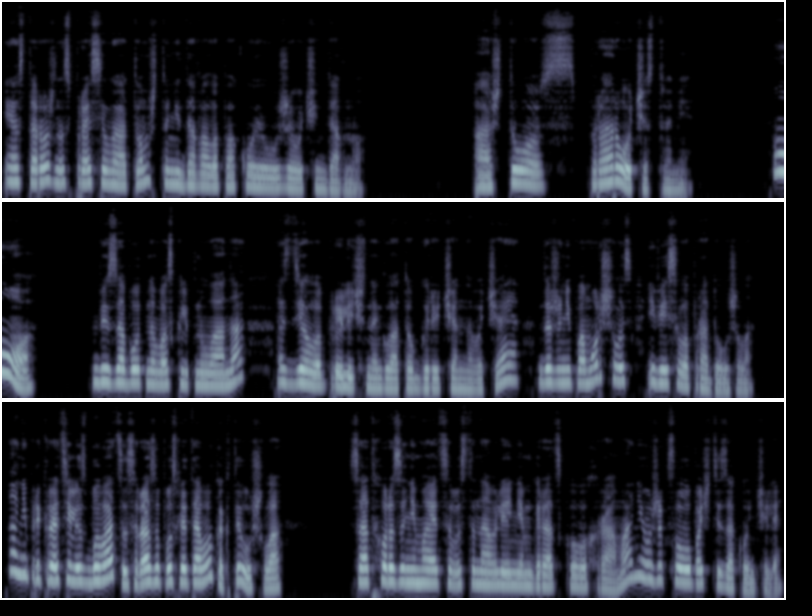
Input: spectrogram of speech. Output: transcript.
и осторожно спросила о том, что не давала покоя уже очень давно. «А что с пророчествами?» «О, Беззаботно воскликнула она, сделала приличный глоток горяченного чая, даже не поморщилась и весело продолжила. Они прекратили сбываться сразу после того, как ты ушла. Садхора занимается восстановлением городского храма, они уже, к слову, почти закончили.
